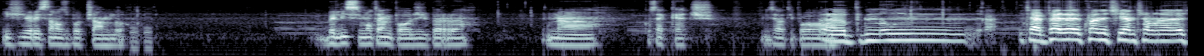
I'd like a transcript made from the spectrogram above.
i fiori stanno sbocciando. Bellissimo tempo oggi per una... Cos'è catch? Mi sa tipo... Un- Cioè, per quando ci lanciamo eh,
